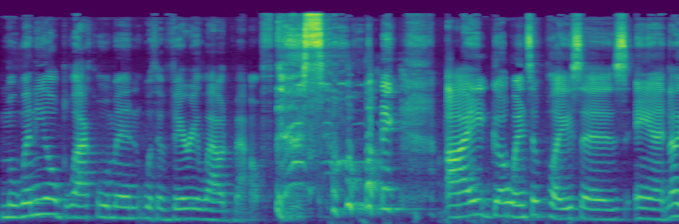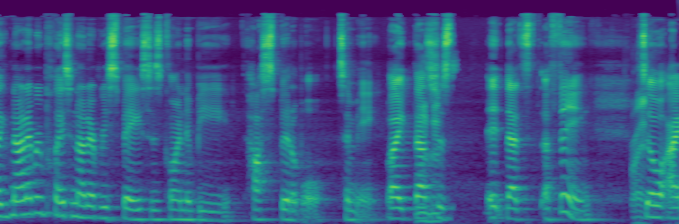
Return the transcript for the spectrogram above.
millennial black woman with a very loud mouth. so like I go into places and like not every place and not every space is going to be hospitable to me. Like that's mm-hmm. just it that's a thing. Right. So I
